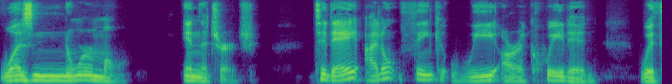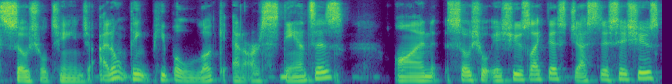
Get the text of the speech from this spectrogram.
was normal in the church. Today, I don't think we are equated with social change. I don't think people look at our stances on social issues like this, justice issues,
